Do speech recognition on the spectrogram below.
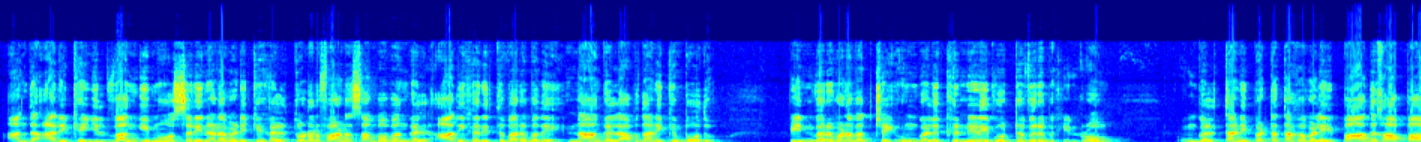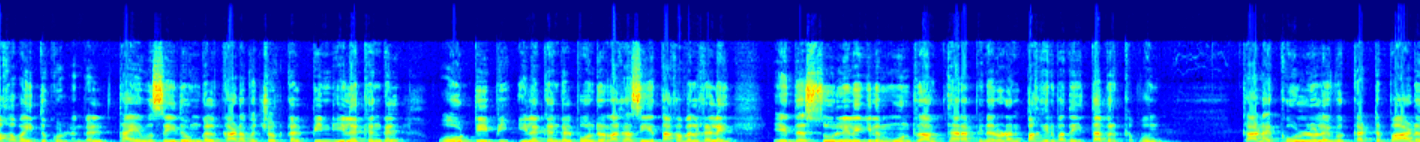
அந்த அறிக்கையில் வங்கி மோசடி நடவடிக்கைகள் தொடர்பான சம்பவங்கள் அதிகரித்து வருவதை நாங்கள் அவதானிக்கும் போது பின்வருவனவற்றை உங்களுக்கு நினைவூட்ட விரும்புகின்றோம். உங்கள் தனிப்பட்ட தகவலை பாதுகாப்பாக வைத்துக் கொள்ளுங்கள். தயவு செய்து உங்கள் கடவுச்சொற்கள் பின் இலக்கங்கள் ஓடிபி இலக்கங்கள் போன்ற ரகசிய தகவல்களை எந்த சூழ்நிலையிலும் மூன்றாம் தரப்பினருடன் பகிர்வதை தவிர்க்கவும். கணக்கு உள்நுழைவு கட்டுப்பாடு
